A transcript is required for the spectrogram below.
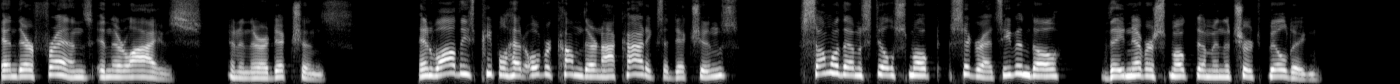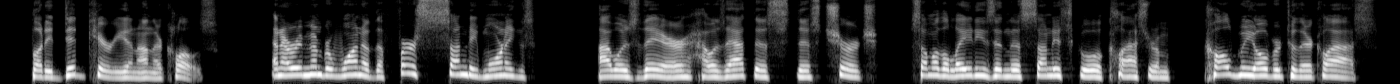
and their friends in their lives and in their addictions. And while these people had overcome their narcotics addictions, some of them still smoked cigarettes, even though they never smoked them in the church building. But it did carry in on their clothes. And I remember one of the first Sunday mornings I was there, I was at this, this church. Some of the ladies in this Sunday school classroom called me over to their class.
